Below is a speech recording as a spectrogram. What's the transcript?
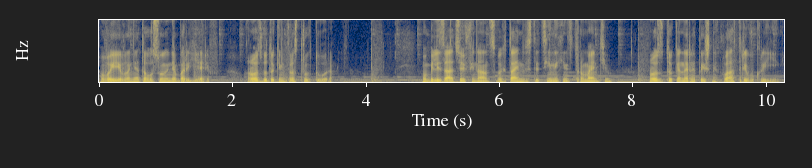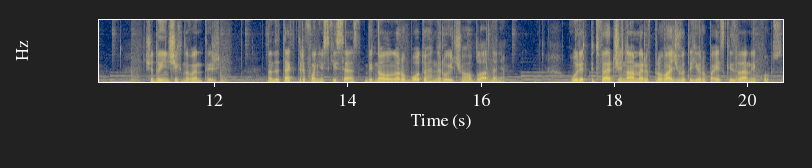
виявлення та усунення бар'єрів, розвиток інфраструктури, мобілізацію фінансових та інвестиційних інструментів, розвиток енергетичних кластерів в Україні. Щодо інших новин тижня. На детекторі Фонівський СЕС відновлено роботу генеруючого обладнання. Уряд підтверджує наміри впроваджувати європейський зелений курс.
